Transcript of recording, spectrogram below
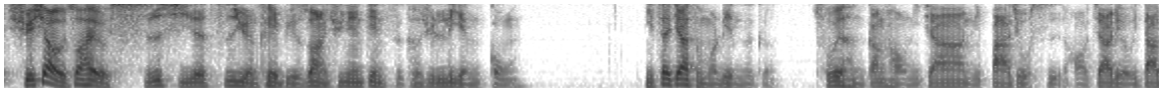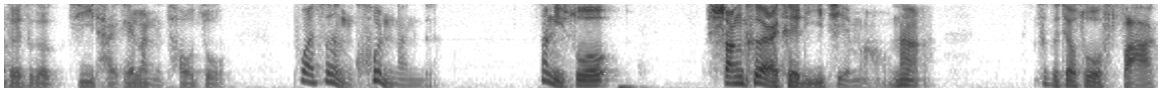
学校有时候还有实习的资源，可以比如说你去念电子科去练功，你在家怎么练这个？除非很刚好，你家你爸就是哦，家里有一大堆这个机台可以让你操作，不然是很困难的。那你说商科还可以理解嘛？那这个叫做法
